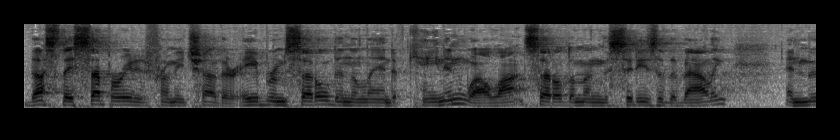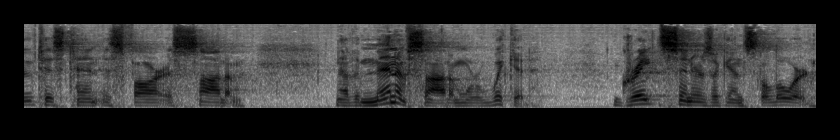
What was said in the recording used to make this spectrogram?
Thus they separated from each other. Abram settled in the land of Canaan, while Lot settled among the cities of the valley and moved his tent as far as Sodom. Now the men of Sodom were wicked, great sinners against the Lord.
